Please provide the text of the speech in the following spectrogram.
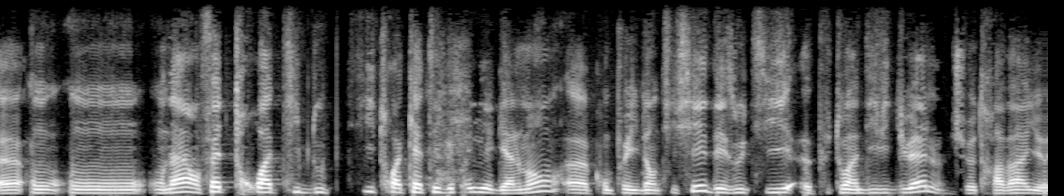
euh, on, a en fait trois types d'outils, trois catégories également euh, qu'on peut identifier. Des outils euh, plutôt individuels, je travaille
